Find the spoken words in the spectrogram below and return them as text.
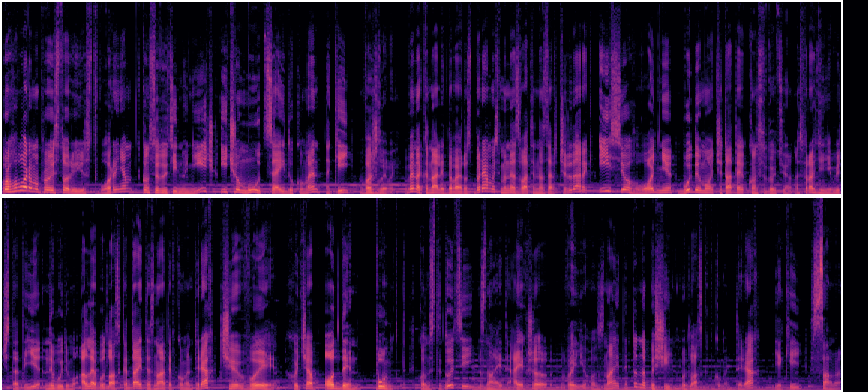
Проговоримо про історію створення, конституційну ніч і чому цей документ такий важливий. Ви на каналі Давай розберемось. Мене звати Назар Чередарик, і сьогодні будемо читати конституцію. Насправді ні, ми читати її не будемо. Але, будь ласка, дайте знати в коментарях, чи ви хоча б один пункт конституції знаєте. А якщо ви його знаєте, то напишіть, будь ласка, в коментарях, який саме.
